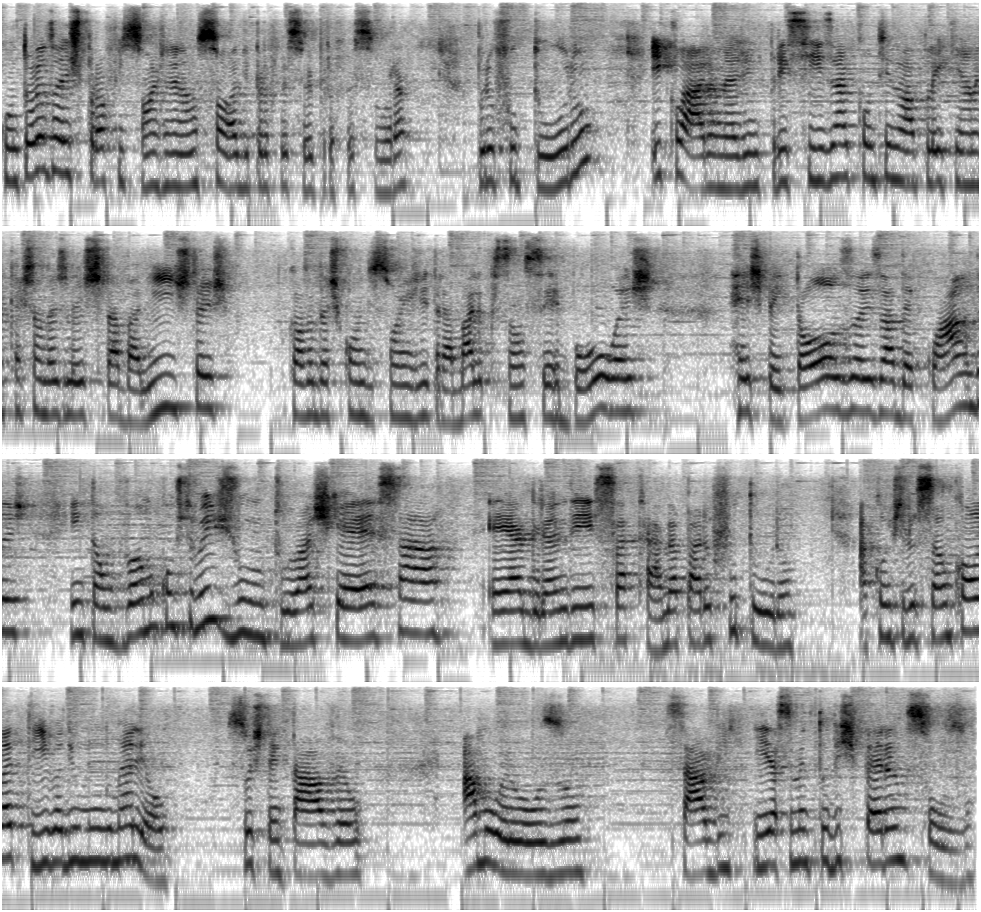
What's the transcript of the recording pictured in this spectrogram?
com todas as profissões, né? não só de professor e professora, para o futuro. E claro, né, a gente precisa continuar pleiteando a questão das leis trabalhistas, por causa das condições de trabalho precisam ser boas, respeitosas, adequadas. Então vamos construir junto. Eu acho que essa é a grande sacada para o futuro. A construção coletiva de um mundo melhor, sustentável, amoroso, sabe? E acima de tudo esperançoso.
